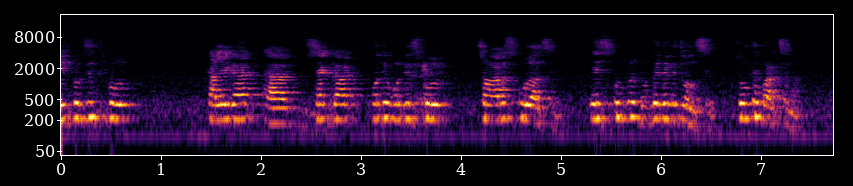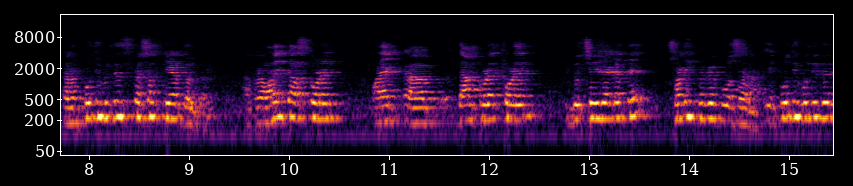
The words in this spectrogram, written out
ইনক্লুসিভ স্কুল কালীঘাট শেখঘাট প্রতিবন্ধী স্কুল সব আরও স্কুল আছে। এই স্কুলগুলো ঢুকে ঢুকে চলছে। চলতে পারছে না। কারণ প্রতিবন্ধী স্পেশাল কেয়ার দরকার। আপনারা অনেক কাজ করেন, অনেক দান খরচ করেন, কিন্তু সেই জায়গাতে সঠিকভাবে পৌঁছায় না। এই প্রতিবন্ধীদের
